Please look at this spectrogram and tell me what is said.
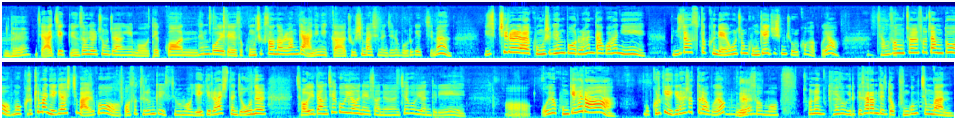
네. 이제 아직 윤석열 총장이 뭐 대권 행보에 대해서 공식 선언을 한 게 아니니까 조심하시는지는 모르겠지만 27일 날 공식 행보를 한다고 하니 민주당에서도 그 내용을 좀 공개해 주시면 좋을 것 같고요. 장성철 소장도 뭐 그렇게만 얘기하시지 말고 어서 들은 게 있으면 뭐 얘기를 하시든지 오늘 저희 당 최고위원회에서는 최고위원들이 어 오히려 공개해라 뭐 그렇게 얘기를 하셨더라고요. 네. 그래서 뭐 저는 계속 이렇게 사람들이 더 궁금증만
